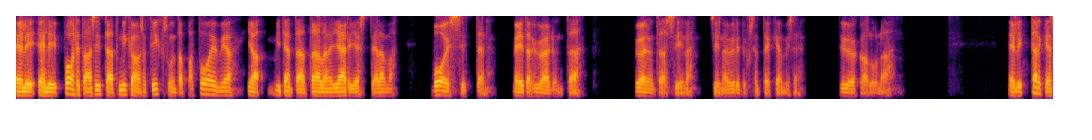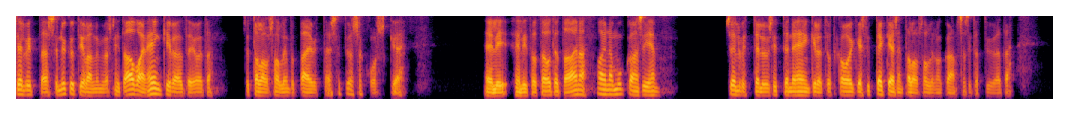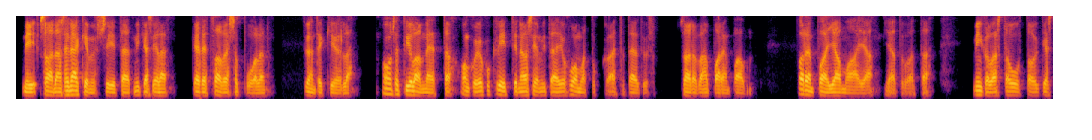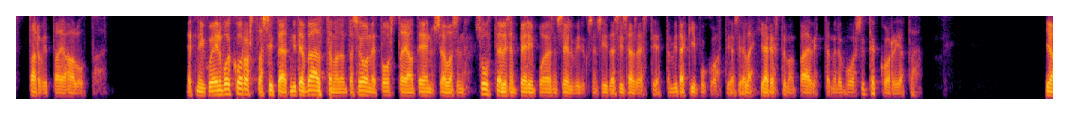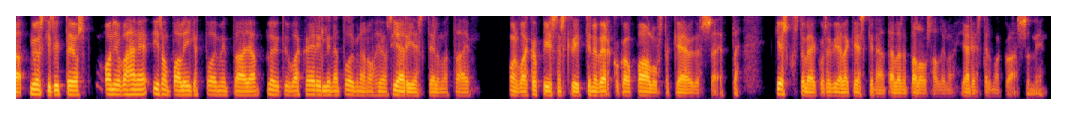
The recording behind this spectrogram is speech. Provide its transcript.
Eli, eli pohditaan sitä, että mikä on se fiksuin tapa toimia ja miten tämä tällainen järjestelmä voisi sitten meitä hyödyntää, hyödyntää siinä, siinä yrityksen tekemisen työkaluna. Eli tärkeää selvittää se nykytilanne myös niitä avainhenkilöiltä, joita se taloushallinto päivittäisessä työssä koskee. Eli, eli tota, otetaan aina, aina mukaan siihen selvittelyyn sitten ne henkilöt, jotka oikeasti tekevät sen taloushallinnon kanssa sitä työtä, niin saadaan se näkemys siitä, että mikä siellä kädet savessa puolen työntekijöillä on se tilanne, että onko joku kriittinen asia, mitä ei ole huomattukaan, että täytyisi saada vähän parempaa, parempaa jamaa ja, ja tuota, minkälaista uutta oikeasti tarvitaan ja halutaan. Et niin kuin en voi korostaa sitä, että miten välttämätöntä se on, että ostaja on tehnyt sellaisen suhteellisen perinpohjaisen selvityksen siitä sisäisesti, että mitä kipukohtia siellä järjestelmän päivittäminen voisi sitten korjata. Ja myöskin sitten, jos on jo vähän isompaa liiketoimintaa ja löytyy vaikka erillinen toiminnanohjausjärjestelmä tai on vaikka bisneskriittinen verkkokauppa-alusta käytössä, että keskusteleeko se vielä keskenään tällaisen taloushallinnon järjestelmän kanssa, niin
